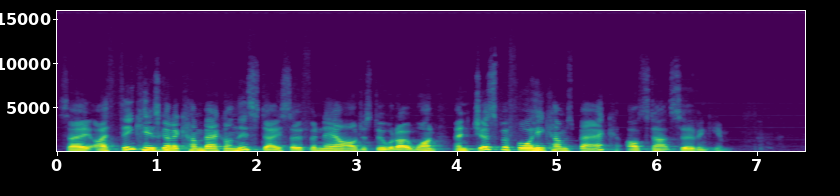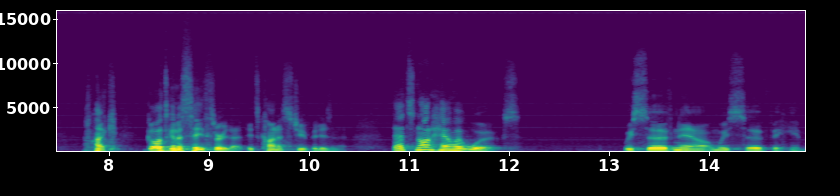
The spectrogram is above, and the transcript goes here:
say, I think He's going to come back on this day, so for now I'll just do what I want, and just before He comes back, I'll start serving Him. Like, God's going to see through that. It's kind of stupid, isn't it? That's not how it works. We serve now and we serve for Him.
